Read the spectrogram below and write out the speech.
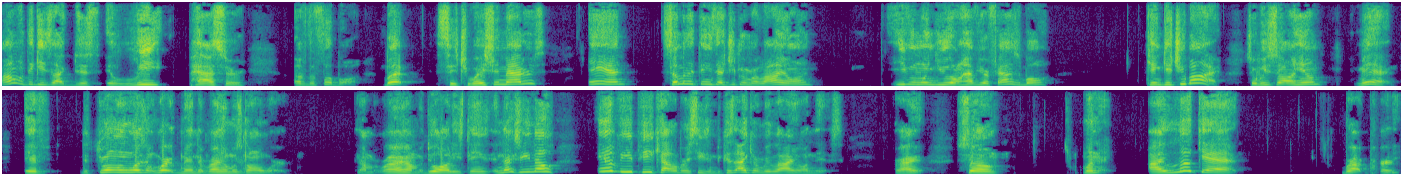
I don't think he's like this elite passer of the football. But situation matters. And some of the things that you can rely on, even when you don't have your fastball, can get you by. So we saw him, man, if the throwing wasn't work, man, the running was going to work. And I'm to run, I'm to do all these things. And next thing you know, MVP caliber season because I can rely on this, right? So when I look at Brock Purdy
